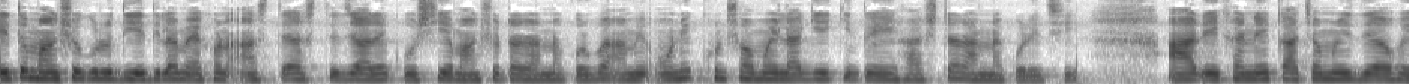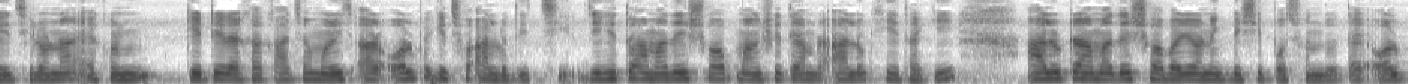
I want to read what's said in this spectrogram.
এই তো মাংসগুলো দিয়ে দিলাম। এখন আস্তে আস্তে জারে কষিয়ে মাংসটা রান্না করব। আমি অনেকক্ষণ সময় লাগিয়ে কিন্তু এই হাঁসটা রান্না করেছি। আর এখানে কাঁচামরিচ দেওয়া হয়েছিল না। এখন কেটে রাখা কাঁচামরিচ আর অল্প কিছু আলু দিচ্ছি। যেহেতু আমাদের সব মাংসতে আমরা আলু খেয়ে থাকি, আলুটা আমাদের সবারই অনেক বেশি পছন্দ। তাই অল্প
